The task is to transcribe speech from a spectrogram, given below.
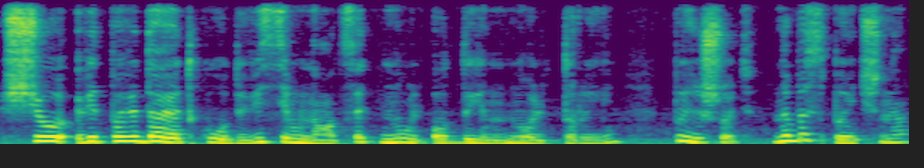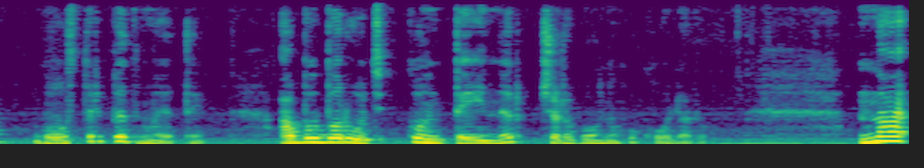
що відповідають коду 180103, пишуть небезпечно гострі предмети або беруть контейнер червоного кольору. На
